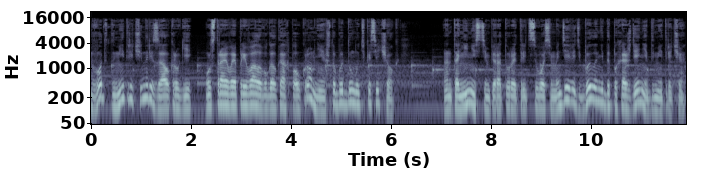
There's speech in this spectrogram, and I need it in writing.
Вот Дмитрич и нарезал круги, устраивая привалы в уголках поукромнее, чтобы дунуть косячок. Антонине с температурой 38,9 было не до похождений Дмитрича.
